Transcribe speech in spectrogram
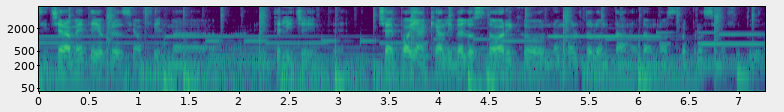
Sinceramente io credo sia un film eh, intelligente. Cioè, poi anche a livello storico non molto lontano da un nostro prossimo futuro.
